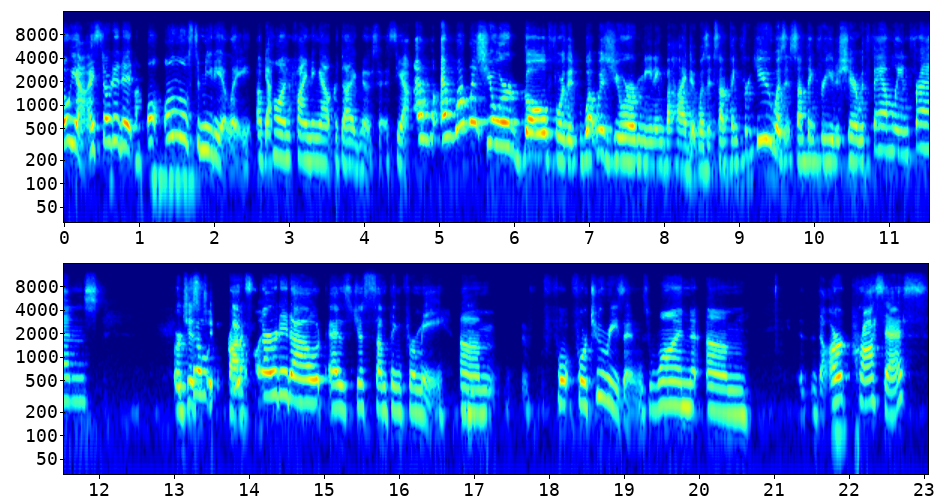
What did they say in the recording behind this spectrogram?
Oh yeah, I started it almost immediately upon yeah. finding out the diagnosis. Yeah. And, and what was your goal for the? What was your meaning behind it? Was it something for you? Was it something for you to share with family and friends, or just so it started out as just something for me, mm-hmm. um, for for two reasons. One, um, the art process.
